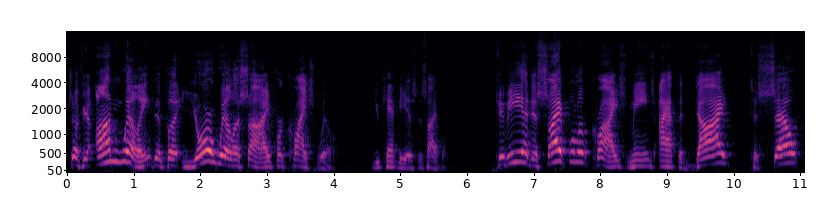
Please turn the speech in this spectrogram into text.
So if you're unwilling to put your will aside for Christ's will, you can't be his disciple. To be a disciple of Christ means I have to die to self.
